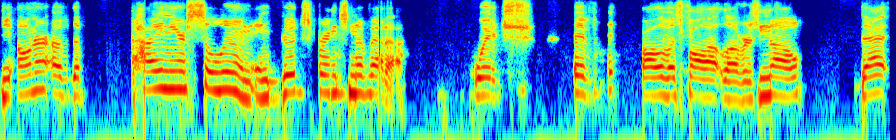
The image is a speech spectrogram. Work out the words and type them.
the owner of the Pioneer Saloon in Goodsprings, Nevada, which, if all of us Fallout lovers know, that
